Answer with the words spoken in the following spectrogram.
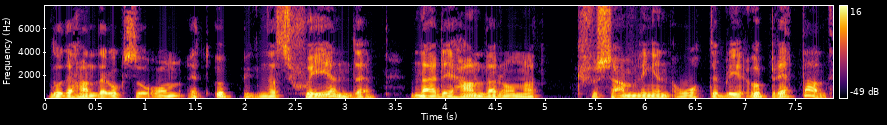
då det handlar också om ett uppbyggnadsskeende när det handlar om att församlingen åter blir upprättad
